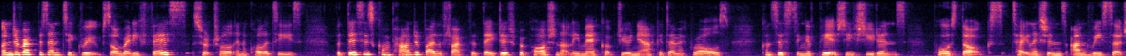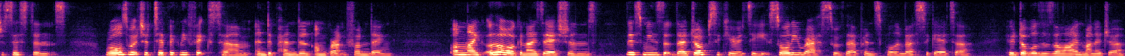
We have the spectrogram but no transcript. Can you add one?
Underrepresented groups already face structural inequalities, but this is compounded by the fact that they disproportionately make up junior academic roles, consisting of PhD students, postdocs, technicians, and research assistants, roles which are typically fixed term and dependent on grant funding. Unlike other organisations, this means that their job security solely rests with their principal investigator, who doubles as a line manager.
